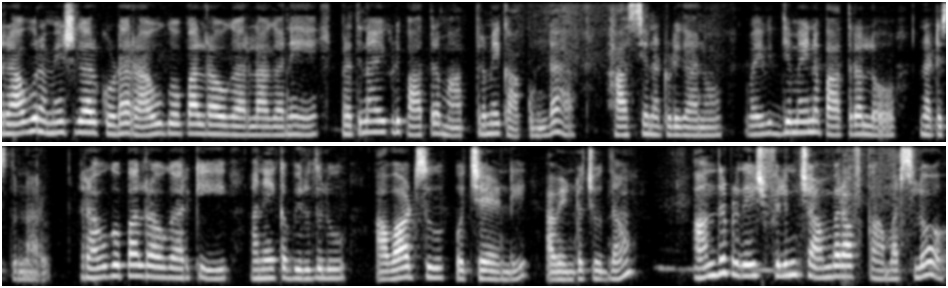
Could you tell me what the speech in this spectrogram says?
రావు రమేష్ గారు కూడా రావు గోపాలరావు గారు లాగానే ప్రతినాయకుడి పాత్ర మాత్రమే కాకుండా హాస్య నటుడిగాను వైవిధ్యమైన పాత్రల్లో నటిస్తున్నారు. రావు గోపాలరావు గారికి అనేక బిరుదులు అవార్డ్స్ వచ్చాయండి. అవేంటో చూద్దాం. ఆంధ్రప్రదేశ్ ఫిలిం ఛాంబర్ ఆఫ్ కామర్స్లో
